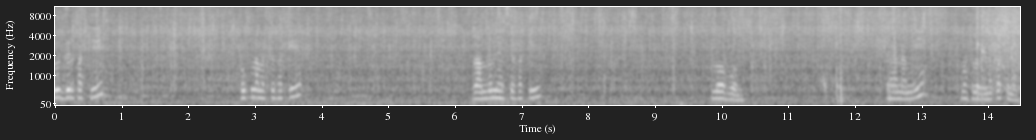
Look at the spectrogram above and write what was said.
হলুদের ফাঁকি শুকনা মাছের ফাঁকি রান্ধনি মাছের ফাঁকি লবণ। এখন আমি মশলাগুলো কষে নেব।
